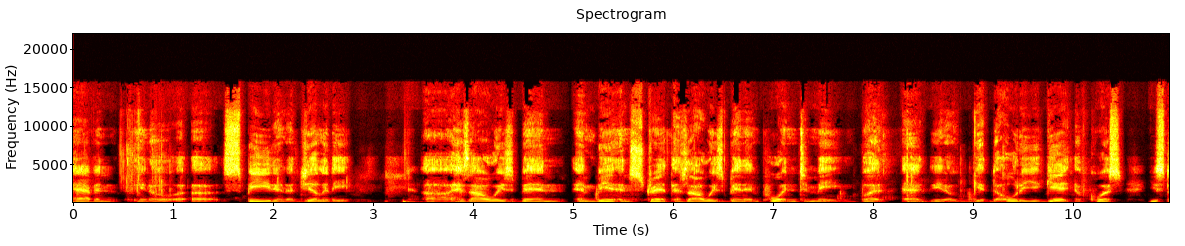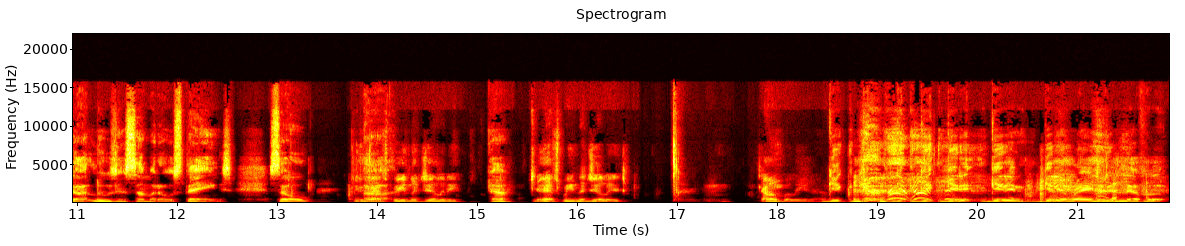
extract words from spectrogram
having you know uh, uh, speed and agility uh, has always been and being and strength has always been important to me. But at, you know, get the older you get, of course, you start losing some of those things. So, You got uh, speed and agility. huh? You got speed and agility. I don't believe that. Get, get, get, it, get in, get in range of the left hook.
